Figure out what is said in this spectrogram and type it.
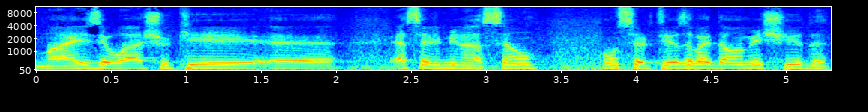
mas eu acho que é, essa eliminação com certeza vai dar uma mexida.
